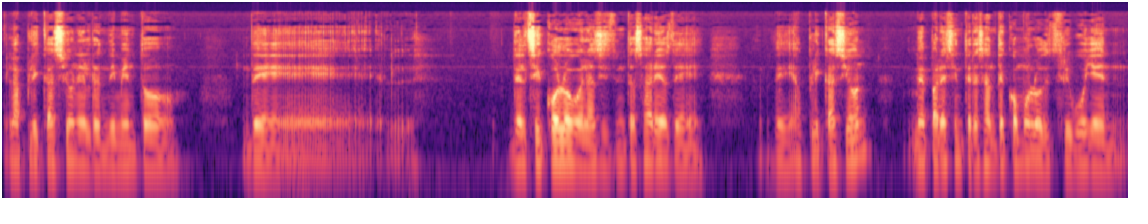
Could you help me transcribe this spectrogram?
la aplicación y el rendimiento de del psicólogo en las distintas áreas de, de aplicación. Me parece interesante cómo lo distribuyen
